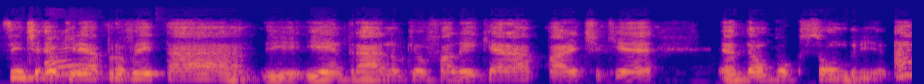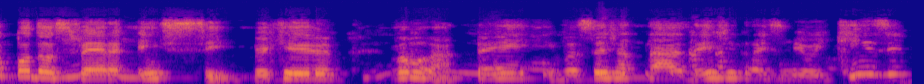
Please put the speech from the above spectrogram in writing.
Cintia, é. eu queria aproveitar e, e, entrar no que eu falei, que era a parte que é é até um pouco sombria. A podosfera hum. em si, porque vamos lá, tem, você já está desde 2015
